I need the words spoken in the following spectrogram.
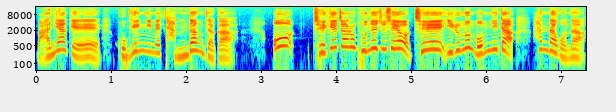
만약에 고객님의 담당자가 어, 제 계좌로 보내주세요. 제 이름은 뭡니다. 한다거나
